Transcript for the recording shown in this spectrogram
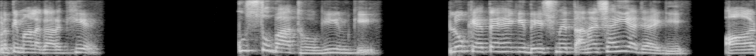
प्रतिमा लगा रखी है? कुछ तो बात होगी उनकी। लोग कहते हैं कि देश में तानाशाही आ जाएगी। और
